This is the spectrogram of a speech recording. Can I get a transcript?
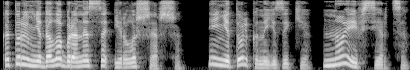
которую мне дала баронесса Ирла Шерша. И не только на языке, но и в сердце.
